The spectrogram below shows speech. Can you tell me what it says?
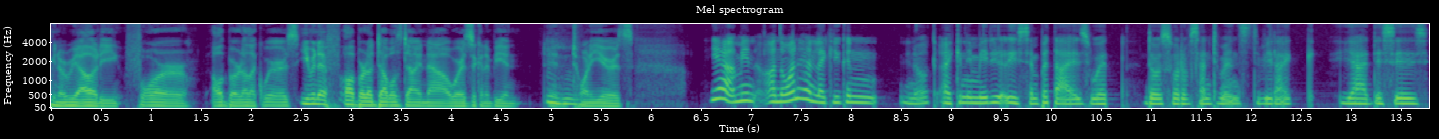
you know reality for Alberta. Like, whereas even if Alberta doubles down now, where is it going to be in in mm-hmm. twenty years? Yeah, I mean, on the one hand, like you can, you know, I can immediately sympathize with those sort of sentiments to be like, yeah, this is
